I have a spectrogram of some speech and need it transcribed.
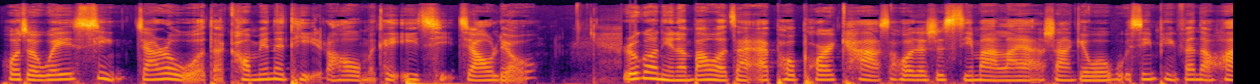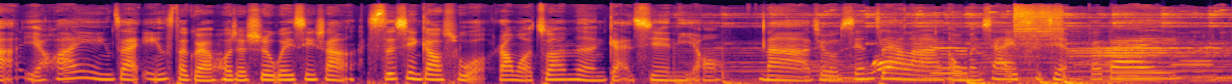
或者微信加入我的 Community，然后我们可以一起交流。如果你能帮我在 Apple Podcast 或者是喜马拉雅上给我五星评分的话，也欢迎在 Instagram 或者是微信上私信告诉我，让我专门感谢你哦。那就先这样啦，我们下一次见，拜拜。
